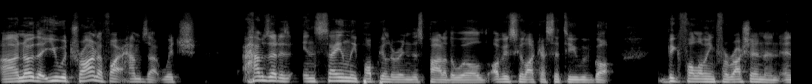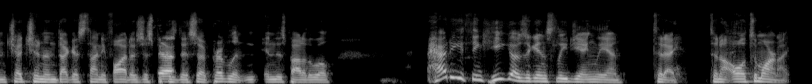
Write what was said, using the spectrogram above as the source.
I know that you were trying to fight Hamzat, which Hamzat is insanely popular in this part of the world. Obviously, like I said to you, we've got big following for Russian and, and Chechen and Dagestani fighters just because yeah. they're so prevalent in, in, this part of the world. How do you think he goes against Li Jingliang today, tonight, or tomorrow night?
